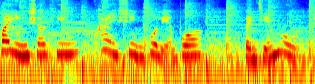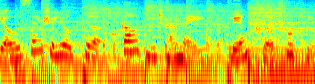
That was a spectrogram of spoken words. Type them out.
欢迎收听《快讯不联播》，本节目由三十六克高低传媒联合出品。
